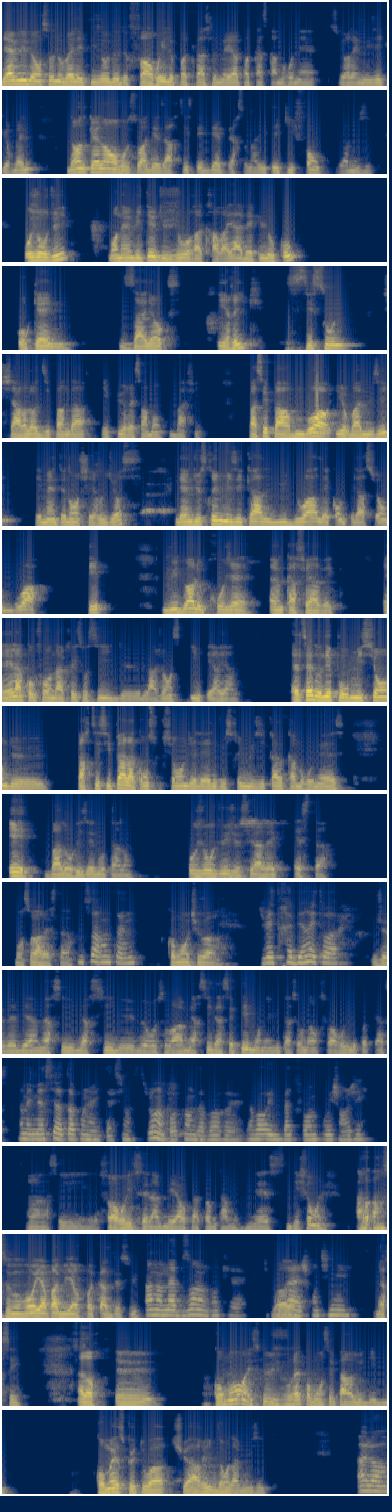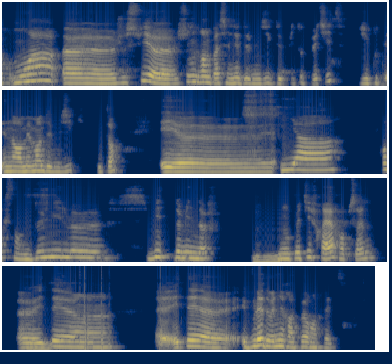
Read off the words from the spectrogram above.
Bienvenue dans ce nouvel épisode de Faroui, le podcast, le meilleur podcast camerounais sur les musiques urbaines, dans lequel on reçoit des artistes et des personnalités qui font la musique. Aujourd'hui, mon invité du jour a travaillé avec Loco, Oken, Zayox, Eric, Sissoul, Charlotte Zipanda et plus récemment Bafi. Passé par Mboa Urban Music et maintenant chez Rudios, l'industrie musicale lui doit les compilations Mboa et lui doit le projet Un café avec. Elle est la cofondatrice aussi de l'agence Impériale. Elle s'est donnée pour mission de participer à la construction de l'industrie musicale camerounaise et valoriser nos talents. Aujourd'hui, je suis avec Esther. Bonsoir Esther. Bonsoir Anton. Comment tu vas? Je vais très bien et toi? Je vais bien, merci. Merci de me recevoir. Merci d'accepter mon invitation dans Soirée, le podcast. ah, mais Merci à toi pour l'invitation. C'est toujours important d'avoir euh, d'avoir une plateforme pour échanger. Ah, c'est Faroui, c'est la meilleure plateforme camerounaise d'échange. En ce moment, il n'y a pas meilleur podcast dessus. On en a besoin, donc euh, Voilà. je continue. Merci. Alors, euh, comment est-ce que je voudrais commencer par le début? Comment est-ce que toi, tu arrives dans la musique? Alors moi, euh, je suis euh, je suis une grande passionnée de musique depuis toute petite. J'écoute énormément de musique tout le temps. Et euh, il y a, je crois que c'est en 2008-2009, Mhm. mon petit frère Robson Mhm. était était il voulait devenir rappeur en fait.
